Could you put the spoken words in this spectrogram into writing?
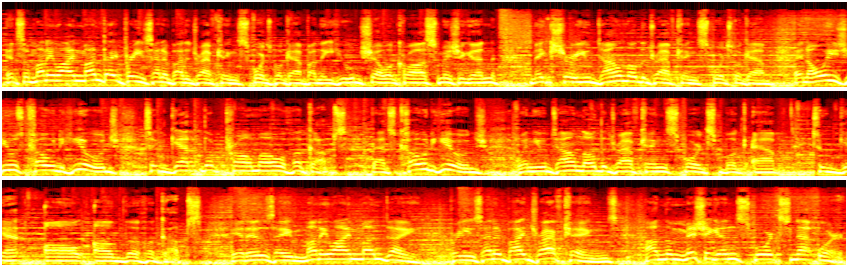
It's a Moneyline Monday presented by the DraftKings Sportsbook app on the huge show across Michigan. Make sure you download the DraftKings Sportsbook app and always use code HUGE to get the promo hookups. That's code HUGE when you download the DraftKings Sportsbook app to get all of the hookups. It is a Moneyline Monday presented by DraftKings on the Michigan Sports Network.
